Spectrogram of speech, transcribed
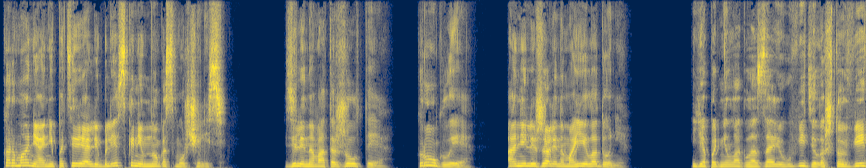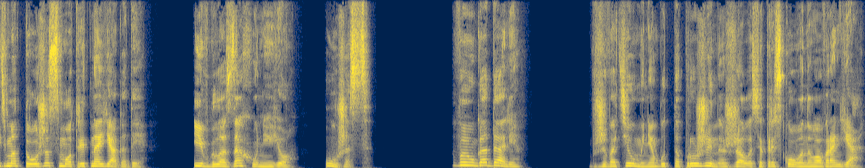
В кармане они потеряли блеск и немного сморщились. Зеленовато-желтые, круглые. Они лежали на моей ладони. Я подняла глаза и увидела, что ведьма тоже смотрит на ягоды. И в глазах у нее ужас. «Вы угадали». В животе у меня будто пружина сжалась от рискованного вранья.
